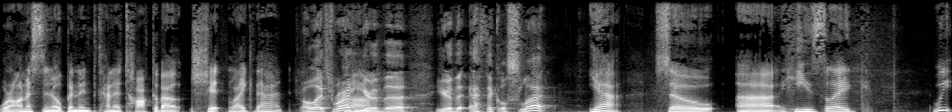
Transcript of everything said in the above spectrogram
we're honest and open and kind of talk about shit like that. Oh, that's right. Um, you're the you're the ethical slut. Yeah. So uh he's like we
